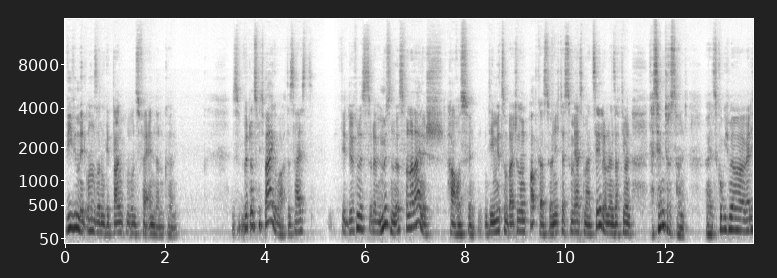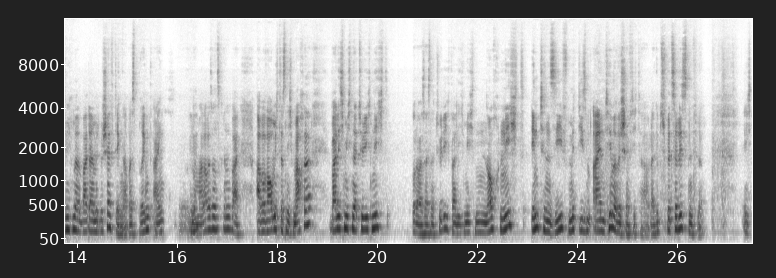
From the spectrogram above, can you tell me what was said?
wie wir mit unseren Gedanken uns verändern können. Es wird uns nicht beigebracht. Das heißt, wir dürfen es oder wir müssen das von alleine herausfinden, indem wir zum Beispiel so einen Podcast hören, ich das zum ersten Mal erzähle und dann sagt jemand, das ist ja interessant. Jetzt gucke ich mir mal, werde ich mich mal weiter damit beschäftigen. Aber es bringt eigentlich mhm. normalerweise uns keinen bei. Aber warum ich das nicht mache? Weil ich mich natürlich nicht, oder was heißt natürlich, weil ich mich noch nicht intensiv mit diesem einen Thema beschäftigt habe. Da gibt es Spezialisten für. Ich,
